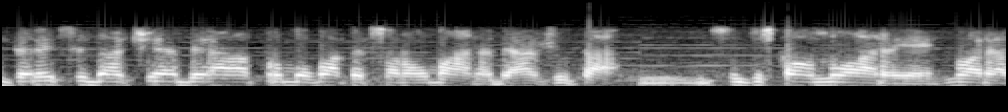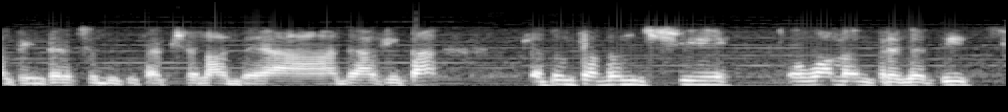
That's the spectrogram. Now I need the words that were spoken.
interese, dar aceea de a promova persoana umană, de a ajuta. Sfântul Scaun nu are, nu are alte interese decât acela de a, de a ajuta și atunci având și oameni pregătiți,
